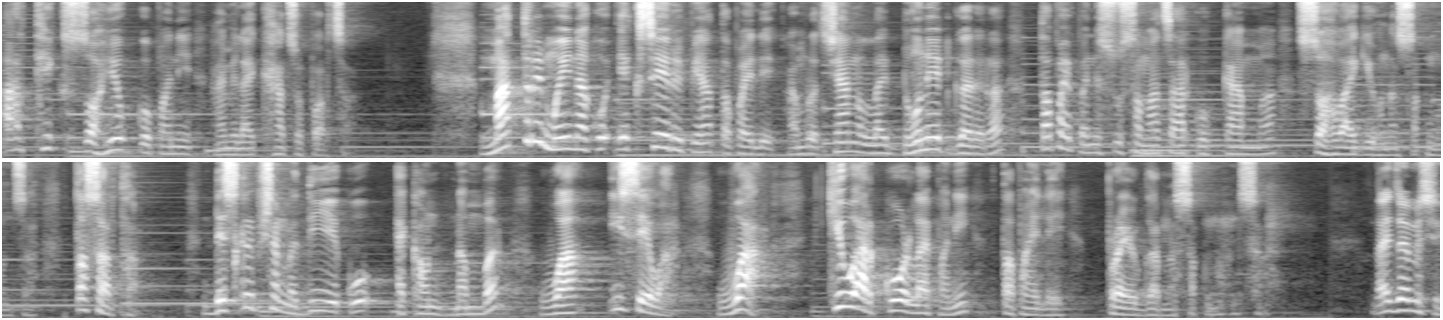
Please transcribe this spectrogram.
आर्थिक सहयोगको पनि हामीलाई खाँचो पर्छ। मात्रै महिनाको एक सय रुपियाँ तपाईँले हाम्रो च्यानललाई डोनेट गरेर तपाईँ पनि सुसमाचारको काममा सहभागी हुन सक्नुहुन्छ। तसर्थ डिस्क्रिप्सनमा दिइएको एकाउन्ट नम्बर वा ई सेवा वा क्युआर कोडलाई पनि तपाईँले प्रयोग गर्न सक्नुहुन्छ। दाइ जमेसी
